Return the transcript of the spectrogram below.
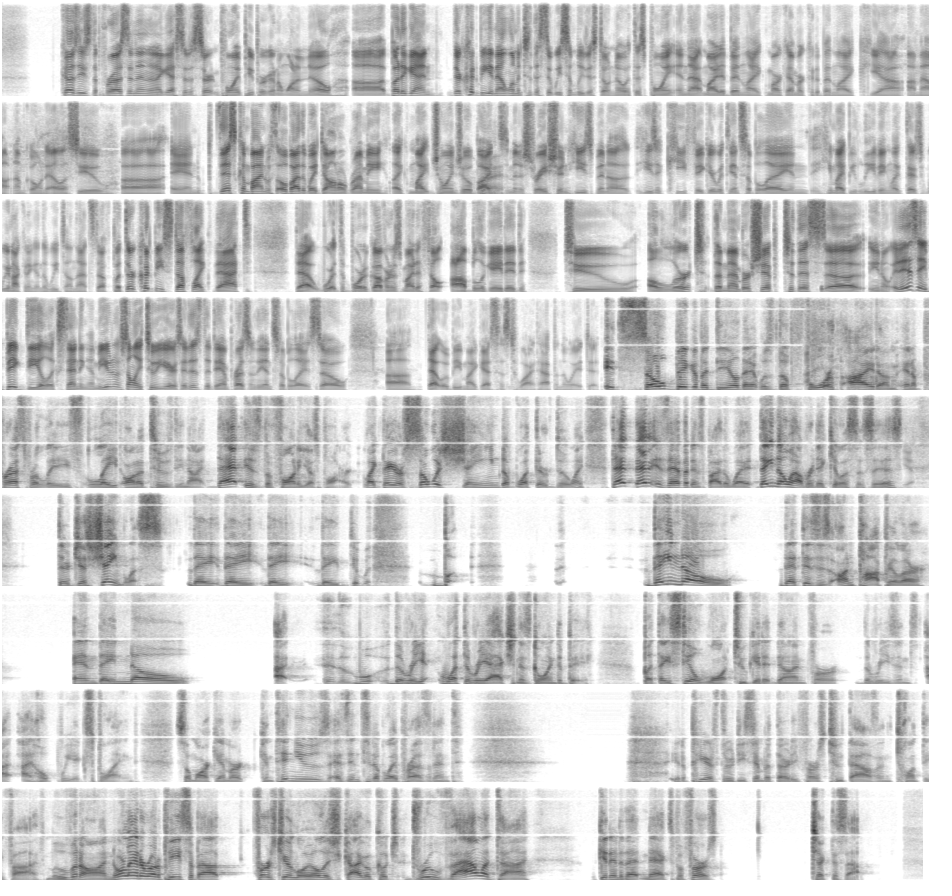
Because he's the president, and I guess at a certain point, people are going to want to know. Uh, but again, there could be an element to this that we simply just don't know at this point, and that might have been like Mark Emmert could have been like, "Yeah, I'm out, and I'm going to LSU." Uh, and this combined with, oh, by the way, Donald Remy like might join Joe Biden's right. administration. He's been a he's a key figure with the NCAA, and he might be leaving. Like, there's we're not going to get in the weeds on that stuff, but there could be stuff like that that where the board of governors might have felt obligated to alert the membership to this. Uh, you know, it is a big deal extending him, even if it's only two years. It is the damn president of the NCAA. So uh, that would be my guess as to why it happened the way it did. It's so big of a deal that it was the fourth item in a press release late on a Tuesday night. That is the funniest part. Like they are so ashamed of what they're doing. That that is evidence, by the way. They know how ridiculous this is. Yes. They're just shameless. They they they they but they know that this is unpopular and they know the re- what the reaction is going to be, but they still want to get it done for the reasons I, I hope we explained. So Mark Emmert continues as NCAA president. It appears through December 31st, 2025. Moving on, Norlander wrote a piece about first year Loyola Chicago coach Drew Valentine. Get into that next. But first, check this out.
